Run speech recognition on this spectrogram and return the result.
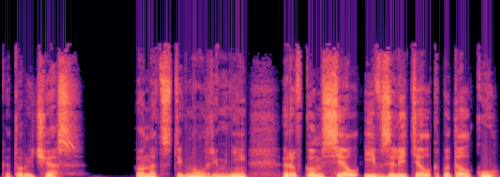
Который час? Он отстегнул ремни, рывком сел и взлетел к потолку.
